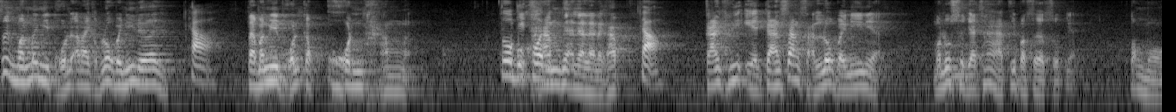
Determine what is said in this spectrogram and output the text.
ซึ่งมันไม่มีผลอะไรกับโลกใบนี้เลย ค่ะ แต่มันมีผลกับคนทำอะตัวบุคคลที่ทำเนี่ยนั่นแหละนะครับ ค่ะ การครีเอทการสร้างสรรค์โลกใบนี้เนี่ย มนุษยชาติที่ประเสริฐสุดเนี่ย ต้องมอง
